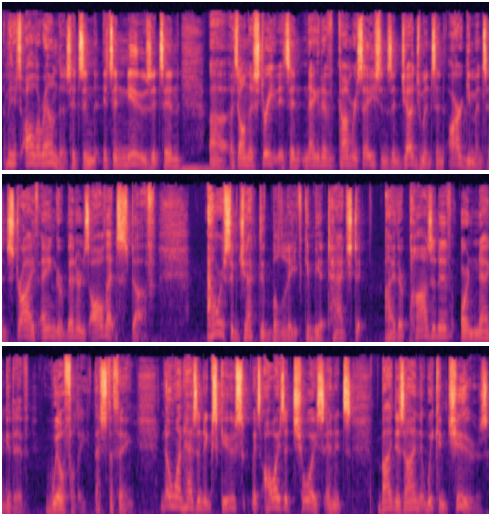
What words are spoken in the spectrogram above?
I mean, it's all around us. It's in it's in news. It's in uh, it's on the street. It's in negative conversations and judgments and arguments and strife, anger, bitterness, all that stuff. Our subjective belief can be attached to either positive or negative willfully. That's the thing. No one has an excuse. It's always a choice, and it's by design that we can choose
